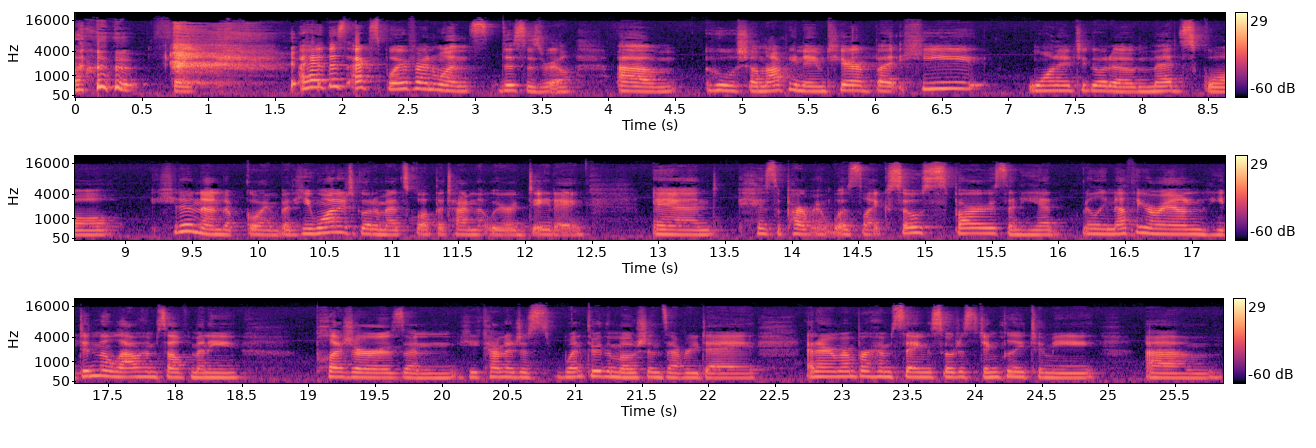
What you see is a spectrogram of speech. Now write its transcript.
I had this ex boyfriend once, this is real, um, who shall not be named here, but he wanted to go to med school. He didn't end up going, but he wanted to go to med school at the time that we were dating. And his apartment was like so sparse, and he had really nothing around. He didn't allow himself many pleasures, and he kind of just went through the motions every day. And I remember him saying so distinctly to me, um,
